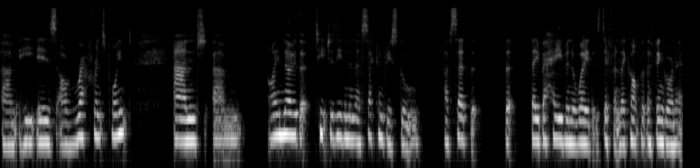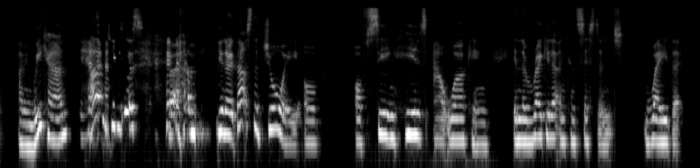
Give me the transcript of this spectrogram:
Um, he is our reference point, and um, I know that teachers, even in their secondary school, have said that that they behave in a way that's different. They can't put their finger on it. I mean, we can. Yeah. Jesus. But, um, you know, that's the joy of of seeing his outworking in the regular and consistent way that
